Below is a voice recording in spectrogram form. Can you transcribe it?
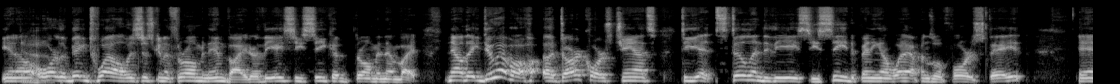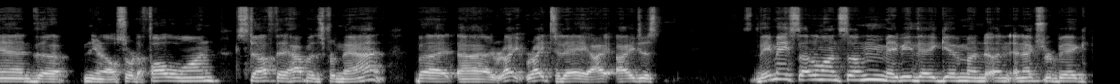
you know. Yeah. Or the Big Twelve is just going to throw them an invite, or the ACC could throw them an invite. Now they do have a, a dark horse chance to get still into the ACC, depending on what happens with Florida State and the you know sort of follow on stuff that happens from that. But uh, right right today, I I just they may settle on something. Maybe they give them an, an, an, extra big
